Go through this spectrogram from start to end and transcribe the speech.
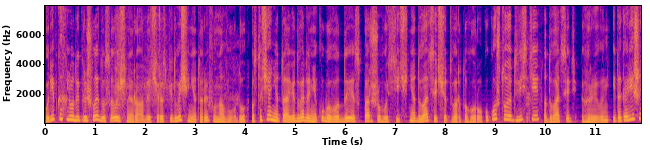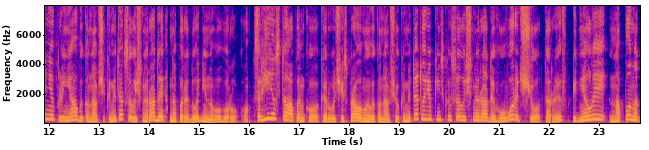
У Рібках люди прийшли до селищної ради через підвищення тарифу на воду, постачання та відведення куби води з 1 січня 2024 року коштує 220 гривень. І таке рішення прийняв виконавчий комітет селищної ради напередодні нового року. Сергій Остапенко, керуючий справами виконавчого комітету Рібкінської селищної ради, говорить, що тариф підняли на понад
